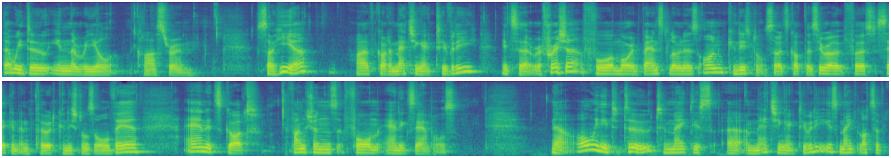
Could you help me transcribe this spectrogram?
that we do in the real classroom. So here I've got a matching activity. It's a refresher for more advanced learners on conditionals. So it's got the zero, first, second, and third conditionals all there. And it's got functions, form, and examples. Now, all we need to do to make this uh, a matching activity is make lots of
